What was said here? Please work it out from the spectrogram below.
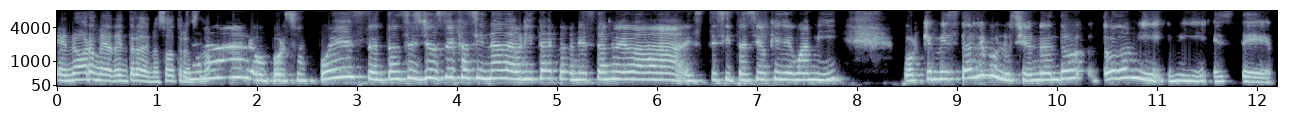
enorme adentro de nosotros, ¿no? Claro, por supuesto. Entonces yo estoy fascinada ahorita con esta nueva este, situación que llegó a mí, porque me está revolucionando toda mi, mi, este,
